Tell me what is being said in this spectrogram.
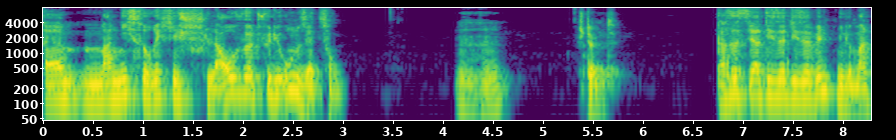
ähm, man nicht so richtig schlau wird für die Umsetzung. Mhm. Stimmt. Das ist ja diese, diese Windmühle, Mann.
